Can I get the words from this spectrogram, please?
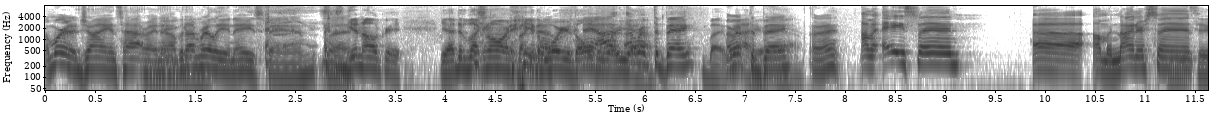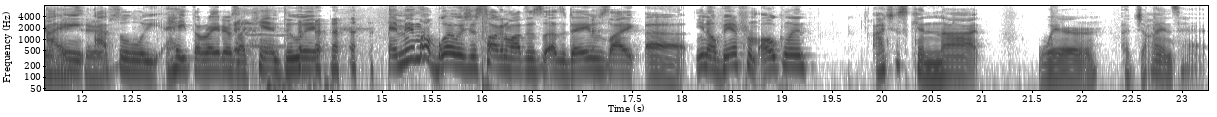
I'm wearing a Giants hat right There now, you but I'm really an A's fan. just But, getting all great. Yeah, I did black and orange, like you the Warriors, the old hey, I, Warriors. I rep the Bay. But I rep the here, Bay. yeah. All right. I'm an A's fan. Uh, I'm a Niners fan. Too, I me ain't too. absolutely hate the Raiders. I can't do it. and me and my boy was just talking about this the other day. It was like, uh, you know, being from Oakland, I just cannot wear a Giants hat.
